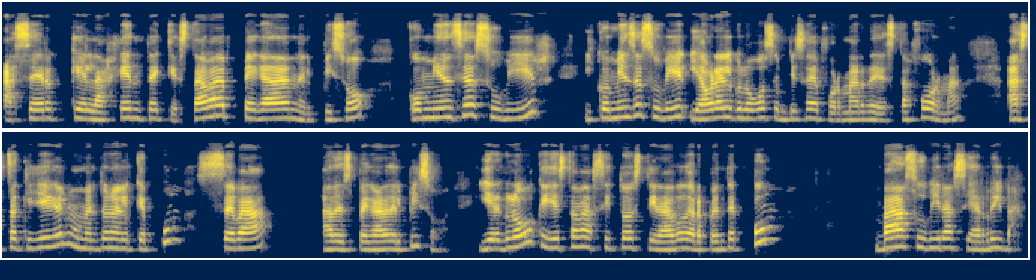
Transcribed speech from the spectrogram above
hacer que la gente que estaba pegada en el piso comience a subir y comience a subir y ahora el globo se empieza a deformar de esta forma hasta que llegue el momento en el que, ¡pum!, se va a despegar del piso. Y el globo que ya estaba así todo estirado, de repente, ¡pum!, va a subir hacia arriba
